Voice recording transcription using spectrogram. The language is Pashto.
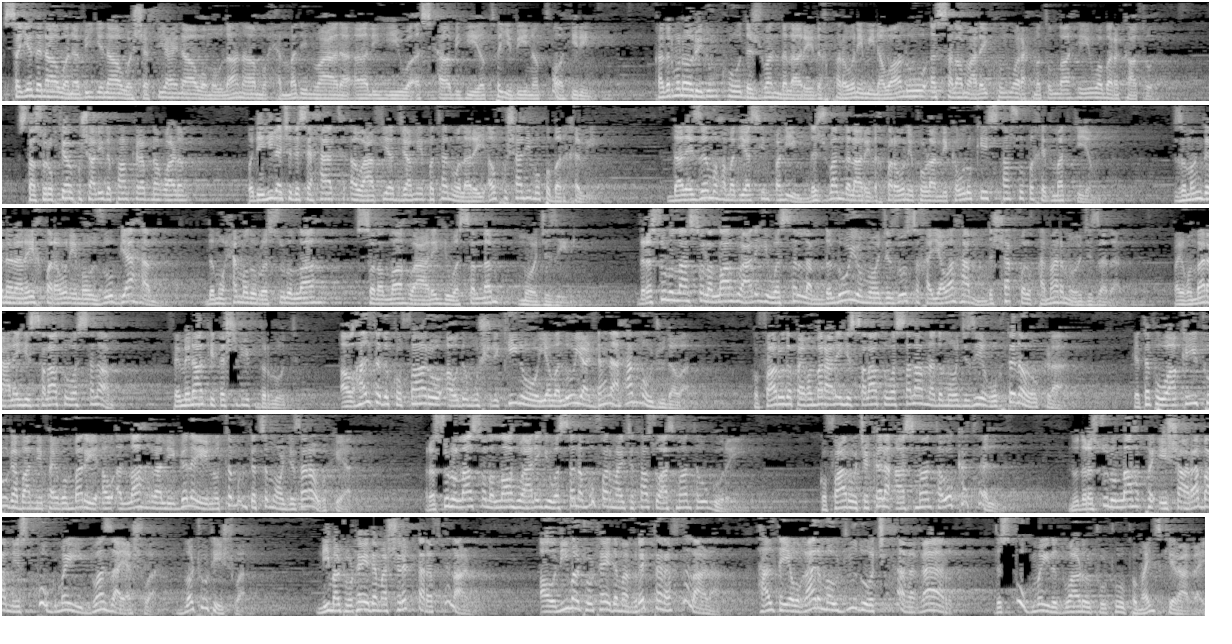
سیدنا و نبینا و شفیعنا و مولانا محمد و علی آله و اصحابه طیبین طاهرین قدرمنو اوریدونکو د ژوند د لارې د خپرونې مینوالو السلام علیکم ورحمت الله وبرکاتو ستاسو روغتیا او خوشحالي د پاک رب نه غواړم په دې هیله چې د صحت او عافیت جامې په تن ولرئ او خوشحالي مو په برخه وي دا دی زه محمد یاسین فهیم د ژوند د لارې د خپرونې په وړاندې کولو کې ستاسو په خدمت کې یم زموږ د نننۍ خپرونې موضوع بیا هم د محمد رسول الله صلی الله علیه وسلم معجزې دي د رسول الله صلی الله علیه وسلم د لویو معجزو څخه یوه هم د شق القمر معجزه ده پیغمبر علیه السلام په منا کې تشریف درلود او هلته د کفارو او د مشرکینو یوه لویه ډله هم موجوده وه کفارو د پیغمبر علیه السلام وسلام نه د معجزې غوښتنه وکړه که ته په واقعي توګه باندې پیغمبر او الله رالیږلی نو ته موږ ته څه معجزه راوښیه رسول الله صلی الله علیه وسلم وفرمیل چې تاسو آسمان ته وګورئ کفارو چې کله آسمان ته وکتل نو د رسول الله په اشاره باندې سپوږمۍ دوه ځایه شوه دوه ټوټې شوه نیمه ټوټه د مشرق طرف ته لاړه او نیمه ټوټه د مغرب طرف ته لاړه هلته یو غر موجود و چې هغه غر د سپوږمۍ د دواړو ټوټو په منځ کې راغی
